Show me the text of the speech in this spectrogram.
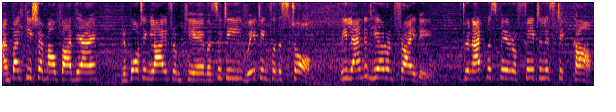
I'm Palki Sharma Upadhyay, reporting live from Kiev, a city waiting for the storm. We landed here on Friday to an atmosphere of fatalistic calm.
